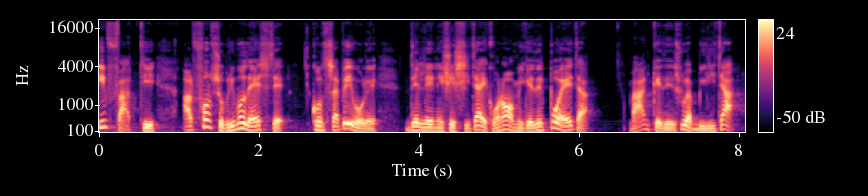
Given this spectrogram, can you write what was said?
Infatti, Alfonso I d'Este, consapevole delle necessità economiche del poeta, ma anche delle sue abilità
